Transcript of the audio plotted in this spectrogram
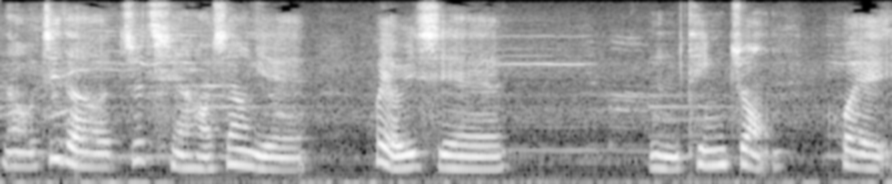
那我记得之前好像也会有一些嗯听众。会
